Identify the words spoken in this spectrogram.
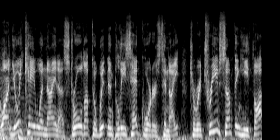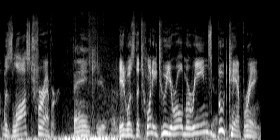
Wanyoike Wanina strolled up to Whitman Police Headquarters tonight to retrieve something he thought was lost forever. Thank you. It was the 22-year-old Marine's boot camp ring.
